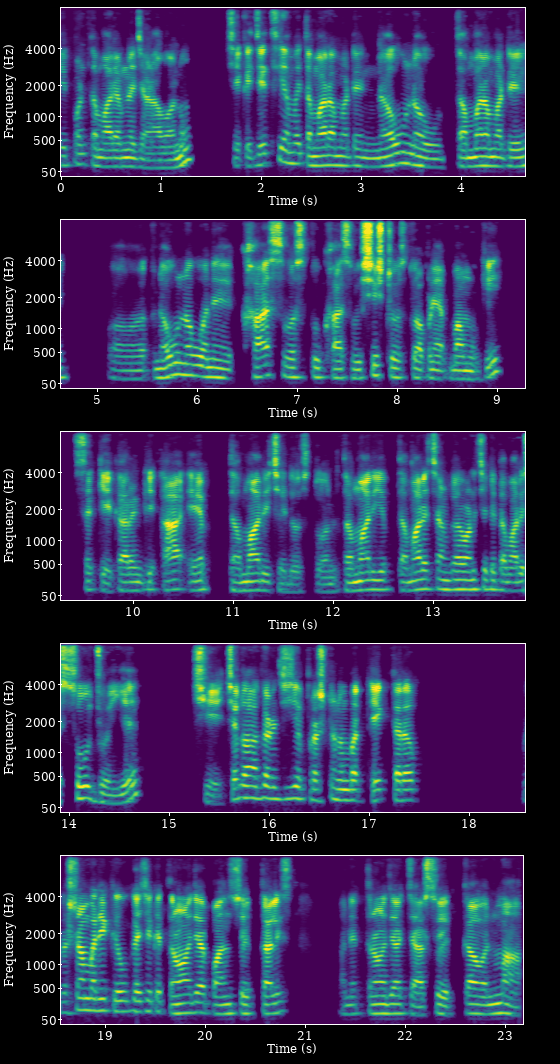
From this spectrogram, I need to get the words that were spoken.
એ પણ તમારે અમને જણાવવાનું છે કે જેથી અમે તમારા માટે નવું નવું, તમારા માટે નવું નવું અને ખાસ વસ્તુ, ખાસ વિશિષ્ટ વસ્તુ આપણે એપમાં મૂકી શકીએ. કારણ કે આ એપ તમારી છે દોસ્તો અને તમારી એપ તમારે શણગારવાની છે કે તમારે શું જોઈએ છે? ચલો આગળ જઈએ પ્રશ્ન નંબર એક તરફ. પ્રશ્ન નંબર એક એવું કહે છે કે ત્રણ હજાર પાંચસો એકતાલીસ અને ત્રણ હજાર ચારસો એકાવનમાં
